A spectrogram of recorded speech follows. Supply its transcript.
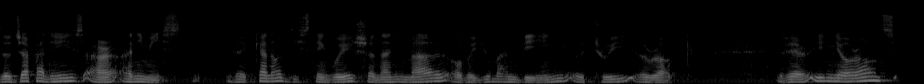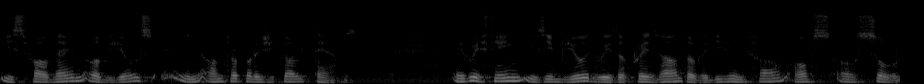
The Japanese are animists. They cannot distinguish an animal of a human being, a tree, a rock. Their ignorance is for them obvious in anthropological terms. Everything is imbued with the presence of a divine form of or soul.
